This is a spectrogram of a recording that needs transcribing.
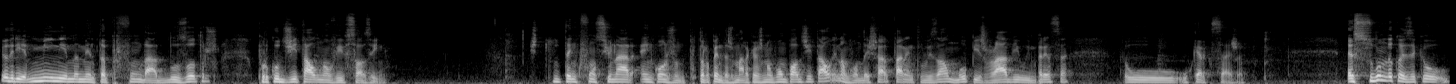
eu diria, minimamente aprofundado dos outros, porque o digital não vive sozinho. Isto tudo tem que funcionar em conjunto, porque de repente as marcas não vão para o digital e não vão deixar de estar em televisão, MUPIs, rádio, imprensa, o, o que quer que seja. A segunda coisa que eu,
